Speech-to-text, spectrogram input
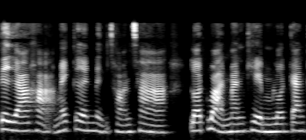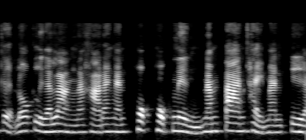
เกลือค่ะ ไม่เกินหนึ่งช้อนชา ลดหวานมันเค็ม ลดการเกิดโรคเรื้อรังนะคะ ดังนั้นหกหกหนึ่งน้ำตาลไขมันเกลือ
